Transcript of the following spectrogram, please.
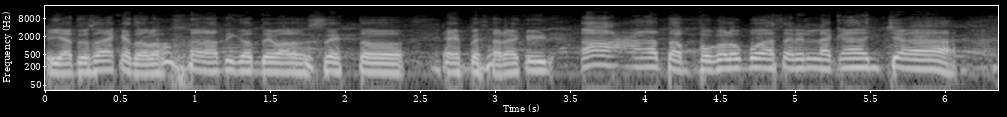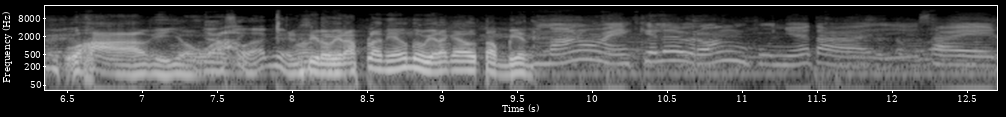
Y ya tú sabes que todos los fanáticos de baloncesto empezaron a escribir, ¡ah! Tampoco lo puedo hacer en la cancha. ¡Wow! Y yo, wow, si lo hubieras planeado no hubiera quedado tan bien. Mano, es que LeBron, puñeta, ¿sabes?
